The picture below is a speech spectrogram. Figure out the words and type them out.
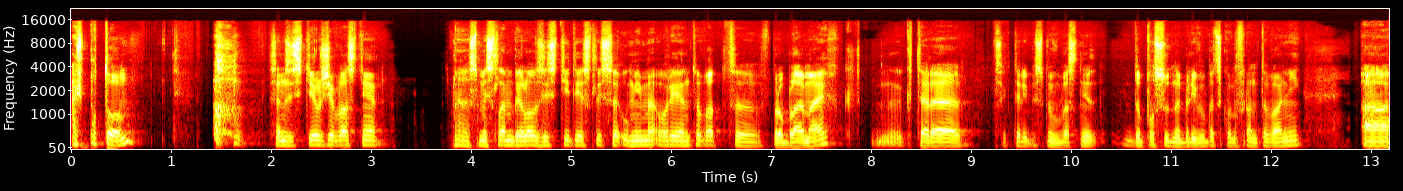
až potom jsem zjistil, že vlastně eh, smyslem bylo zjistit, jestli se umíme orientovat eh, v problémech, které, se kterými jsme vlastně doposud nebyli vůbec konfrontovaní, a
